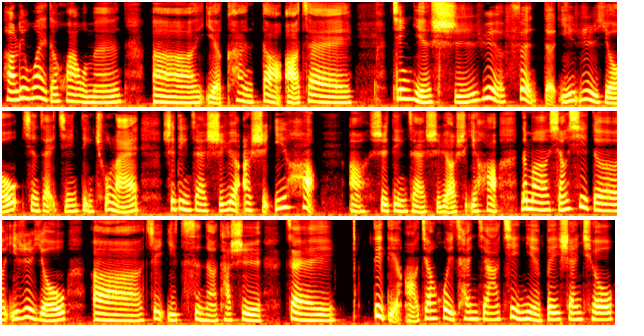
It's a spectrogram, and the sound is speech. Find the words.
好，另外的话，我们呃也看到啊，在今年十月份的一日游，现在已经定出来，是定在十月二十一号啊，是定在十月二十一号。那么详细的一日游，呃，这一次呢，它是在。地点啊，将会参加纪念碑山丘，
